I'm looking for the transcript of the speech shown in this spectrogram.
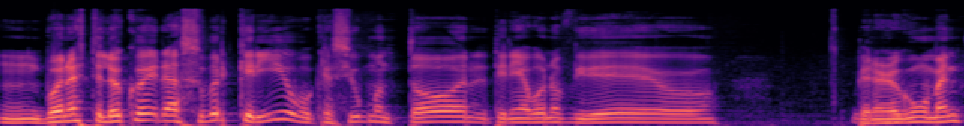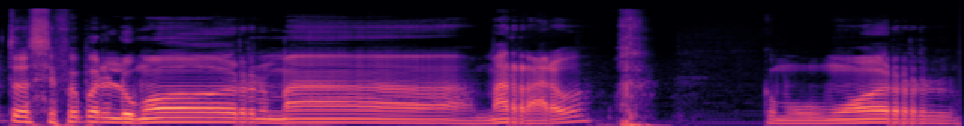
Mm, bueno, este loco era súper querido porque hacía un montón, tenía buenos videos. Pero en algún momento se fue por el humor más, más raro. Como humor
